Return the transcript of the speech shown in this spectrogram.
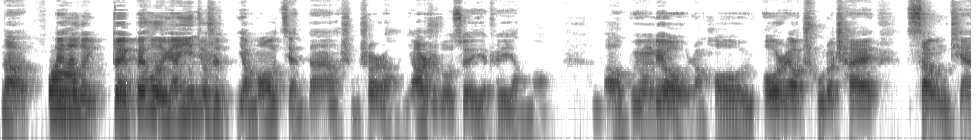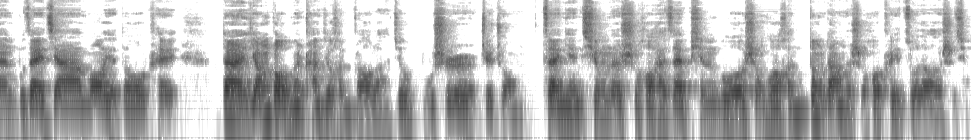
那背后的对背后的原因就是养猫简单啊，省事儿啊，你二十多岁也可以养猫，啊，不用遛，然后偶尔要出个差。三五天不在家，猫也都 OK，但养狗门槛就很高了，就不是这种在年轻的时候还在拼搏、生活很动荡的时候可以做到的事情。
